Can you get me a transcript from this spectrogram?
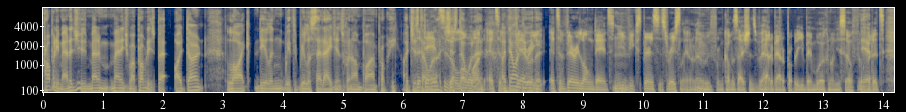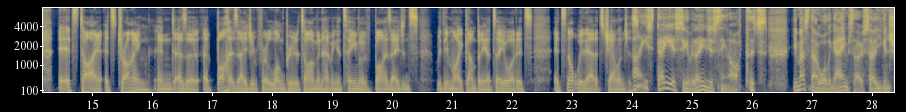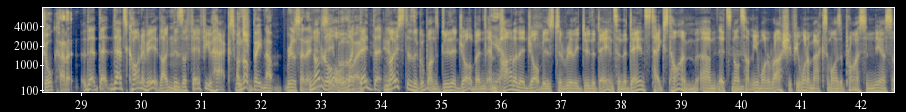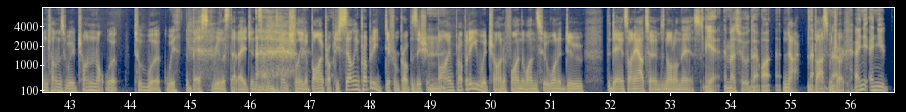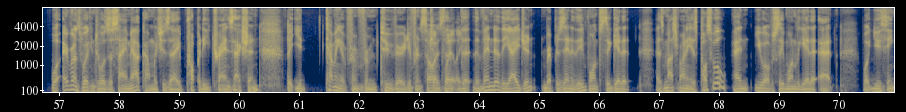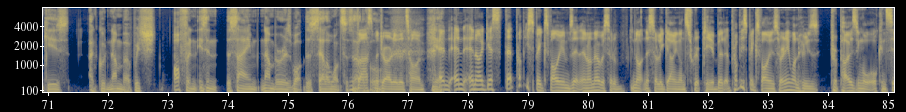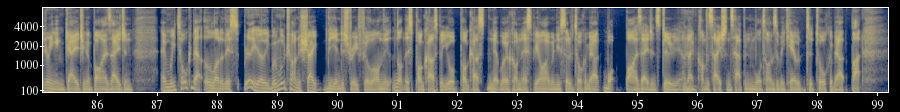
property managers who man, manage my properties. But I don't like dealing with real estate agents when I'm buying property. I just The don't. is just a don't long wanna. It's a I don't very, it. Mm. it's a very long dance, and you've experienced this recently. I don't know from conversations we've had about a property you've been working on yourself, Phil, Yeah. but it's it's ti- it's trying. And as a, a buyer's agent for a long period of time, and having a team of buyer's agents within my company, I tell you what, it's it's not without its challenges. Don't you, don't you get sick of it? Don't you just think, oh, this, you must know all the games though, so you can shortcut it. that, that that's kind of it. Like there's a fair few hacks. Mm. I'm not beating up real estate agents. Not at all. Like they, they, most of the good ones do their job, and, and Yeah. part of their job is to really do the dance, and the dance takes time. Um, it's Mm. not something you want to rush. If you want to maximize a price, and you know sometimes we're trying to not work to work with the best real estate agents intentionally to buy property. Selling property, different proposition. Mm. Buying property, we're trying to find the ones who want to do the dance on our terms, not on theirs. Yeah, and most people don't like that. No, vast No. majority. And you, and you, well, everyone's working towards the same outcome, which is a property transaction, but you're coming at from from two very different sides. The- The, the vendor, the agent, representative wants to get it as much money as possible, and you obviously want to get it at what you think is a good number, which often isn't the same number as what the seller wants to sell vast for. majority of the time. Yeah. And and and I guess that probably speaks volumes. And, and I know we're sort of not necessarily going on script here, but it probably speaks volumes for anyone who's proposing or, or considering engaging a buyer's agent. And we talked about a lot of this really early when we were trying to shape the industry, Phil, on the not this podcast, but your podcast network on SPI. When you're sort of talking about what buyer's agents do, you know, that mm. conversations happen more times than we care to talk about, but.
